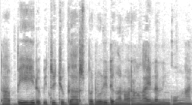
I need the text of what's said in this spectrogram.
tapi hidup itu juga harus peduli dengan orang lain dan lingkungan.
